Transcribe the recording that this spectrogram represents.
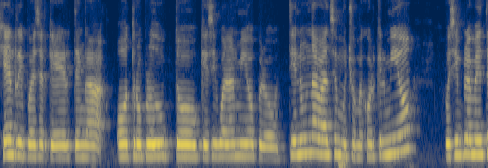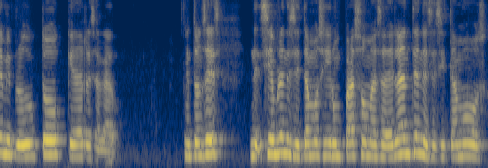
Henry, puede ser que él tenga otro producto que es igual al mío, pero tiene un avance mucho mejor que el mío, pues simplemente mi producto queda rezagado. Entonces, siempre necesitamos ir un paso más adelante, necesitamos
